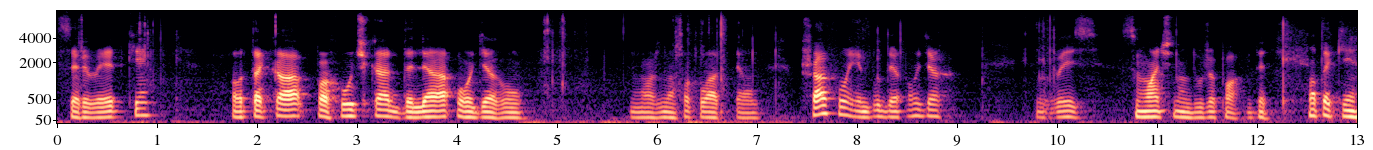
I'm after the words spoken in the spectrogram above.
серветки. Отака пахучка для одягу. Можна покласти он в шафу і буде одяг весь смачно дуже пахнути. Отакі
